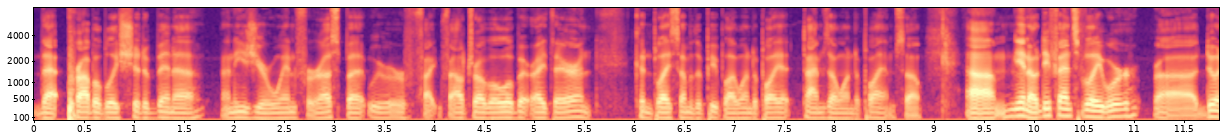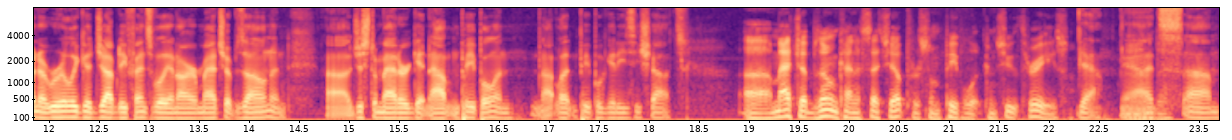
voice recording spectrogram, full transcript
that probably should have been a an easier win for us, but we were fighting foul trouble a little bit right there, and couldn't play some of the people I wanted to play at times I wanted to play them. So, um, you know, defensively, we're uh, doing a really good job defensively in our matchup zone, and uh, just a matter of getting out in people and not letting people get easy shots uh, matchup zone kind of sets you up for some people that can shoot threes. Yeah, yeah, and, it's um,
